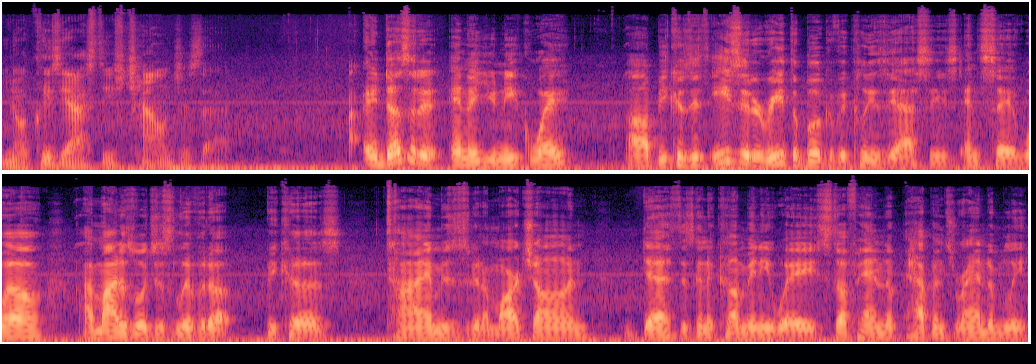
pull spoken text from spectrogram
you know Ecclesiastes challenges that? it does it in a unique way uh, because it's easy to read the book of Ecclesiastes and say, well, I might as well just live it up because time is going to march on, death is going to come anyway, stuff hand- happens randomly.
